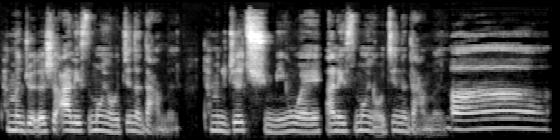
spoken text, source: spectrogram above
他们觉得是《爱丽丝梦游记》的大门。他们就直接取名为《爱丽丝梦游记》的大门啊！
